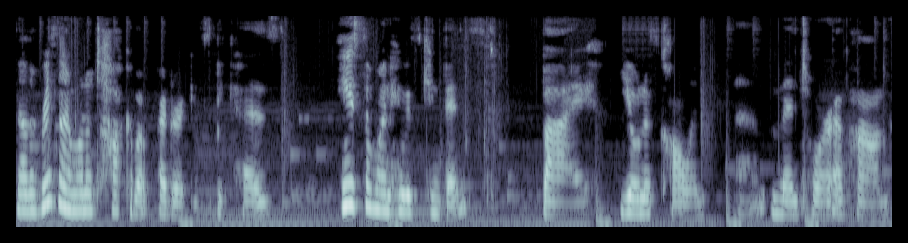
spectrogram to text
Now, the reason I want to talk about Frederick is because he's the one who was convinced by Jonas Collin, mentor of Hans,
